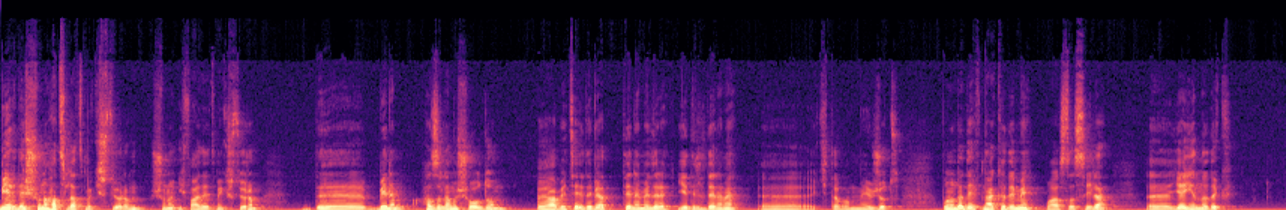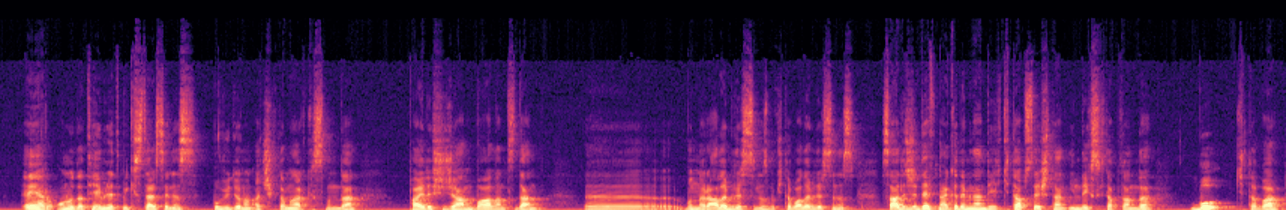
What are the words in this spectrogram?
Bir de şunu hatırlatmak istiyorum, şunu ifade etmek istiyorum. Ee, benim hazırlamış olduğum ÖABT Edebiyat Denemeleri, Yedili Deneme e, kitabım mevcut. Bunu da Defne Akademi vasıtasıyla e, yayınladık. Eğer onu da temin etmek isterseniz bu videonun açıklamalar kısmında paylaşacağım bağlantıdan e, bunları alabilirsiniz, bu kitabı alabilirsiniz. Sadece Defne Akademi'den değil, Kitap Seç'ten, Index Kitap'tan da bu kitaba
